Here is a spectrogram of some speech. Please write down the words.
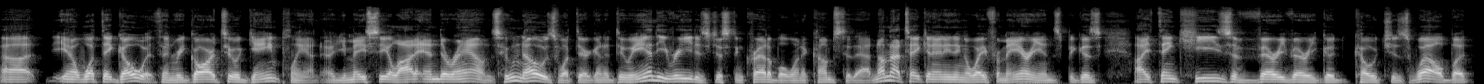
uh, you know, what they go with in regard to a game plan. Uh, you may see a lot of end arounds. Who knows what they're going to do? Andy Reid is just incredible when it comes to that. And I'm not taking anything away from Arians because I think he's a very, very good coach as well. But,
